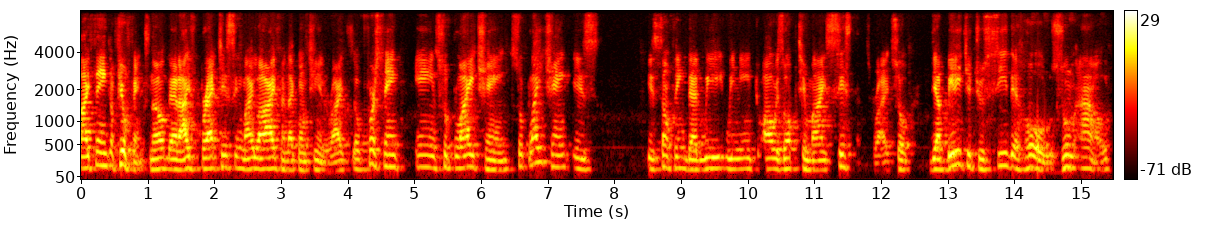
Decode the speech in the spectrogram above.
I think a few things, no, that I've practiced in my life and I continue, right? So first thing in supply chain, supply chain is is something that we we need to always optimize systems, right? So the ability to see the whole, zoom out,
